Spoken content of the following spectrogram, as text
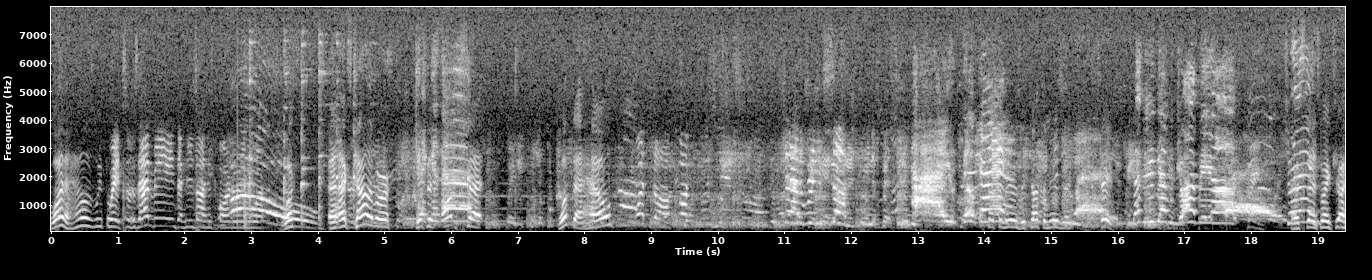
What the hell is Lethal? Wait, so does that mean that he's not his partner anymore? What? And Xcaliber with an upset. What the hell? What the fuck? Get out of the ring, you suck! Ah, you Cut the music, cut the music. Steve, That's what you get for trying to be, uh... let's, let's make sure.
